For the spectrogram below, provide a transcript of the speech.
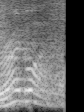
Round one.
